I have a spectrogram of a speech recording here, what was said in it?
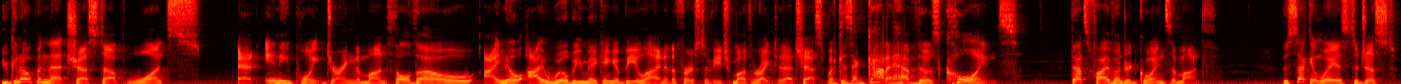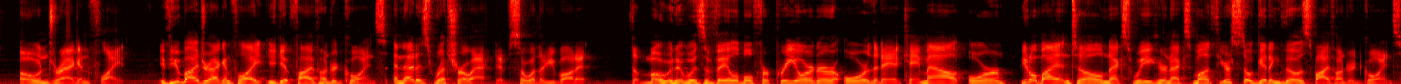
You can open that chest up once at any point during the month, although I know I will be making a beeline at the first of each month right to that chest because I gotta have those coins. That's 500 coins a month. The second way is to just own Dragonflight. If you buy Dragonflight, you get 500 coins, and that is retroactive, so whether you bought it the moment it was available for pre order, or the day it came out, or you don't buy it until next week or next month, you're still getting those 500 coins.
